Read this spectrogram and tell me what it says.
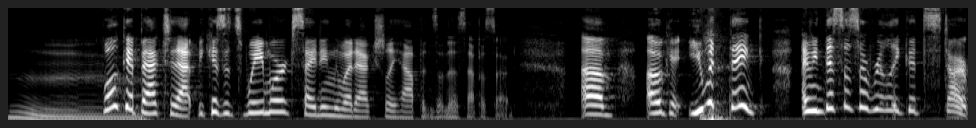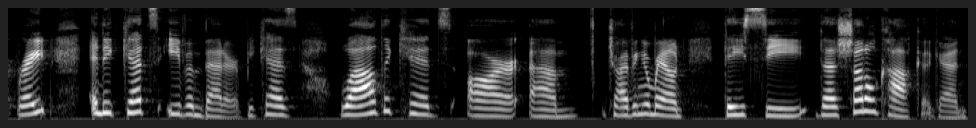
Hmm. We'll get back to that because it's way more exciting than what actually happens in this episode. Um, okay, you would think. I mean, this is a really good start, right? And it gets even better because while the kids are um, driving around, they see the shuttlecock again,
